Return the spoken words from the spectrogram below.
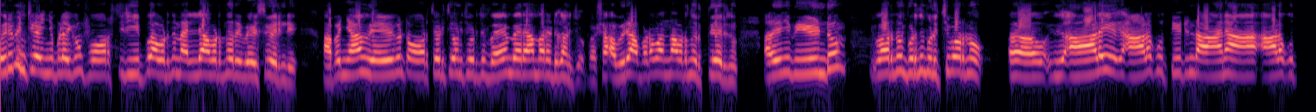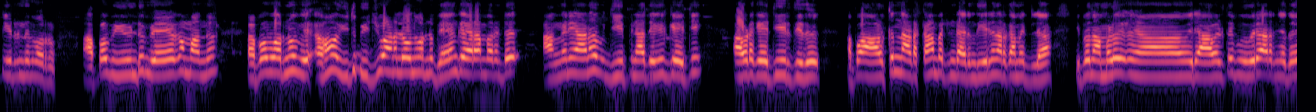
ഒരു മിനിറ്റ് കഴിഞ്ഞപ്പോഴേക്കും ഫോറസ്റ്റ് ജീപ്പ് അവിടുന്ന് മെല്ലെ അവിടുന്ന് റിവേഴ്സ് വരുന്നുണ്ട്. അപ്പം ഞാൻ വേഗം ടോർച്ച് അടിച്ച് കാണിച്ചു കൊടുത്തു. വേഗം വരാൻ പറഞ്ഞിട്ട് കാണിച്ചു. പക്ഷെ അവർ അവിടെ വന്ന് അവിടെ നിർത്തിയായിരുന്നു. അത് കഴിഞ്ഞ് വീണ്ടും പറഞ്ഞു ഇവിടുന്ന് വിളിച്ചു പറഞ്ഞു. ആളെ ആളെ കുത്തിയിട്ടുണ്ട്. ആന ആളെ കുത്തിയിട്ടുണ്ടെന്ന് പറഞ്ഞു. അപ്പൊ വീണ്ടും വേഗം വന്ന് അപ്പൊ പറഞ്ഞു ആ ഇത് ബിജു ആണല്ലോ എന്ന് പറഞ്ഞു. വേഗം കയറാൻ പറഞ്ഞിട്ട് അങ്ങനെയാണ് ജീപ്പിനകത്തേക്ക് കയറ്റി അവിടെ കയറ്റി ഇരുത്തിയത്. അപ്പോൾ ആൾക്ക് നടക്കാൻ പറ്റുന്നുണ്ടായിരുന്നു തീരെ നടക്കാൻ പറ്റില്ല. ഇപ്പൊ നമ്മൾ രാവിലത്തെ വിവരം അറിഞ്ഞത്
